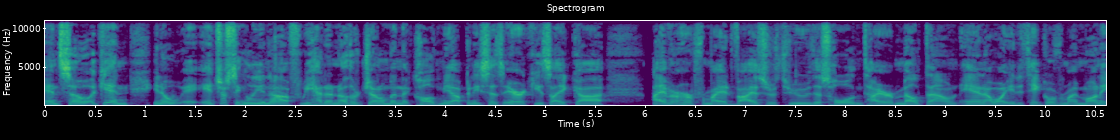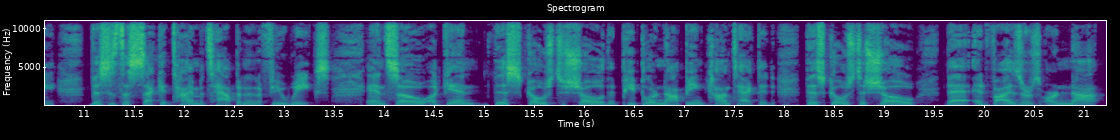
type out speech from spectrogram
And so, again, you know, interestingly enough, we had another gentleman that called me up and he says, Eric, he's like, uh, I haven't heard from my advisor through this whole entire meltdown, and I want you to take over my money. This is the second time it's happened in a few weeks. And so, again, this goes to show that people are not being contacted. This goes to show that advisors are not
